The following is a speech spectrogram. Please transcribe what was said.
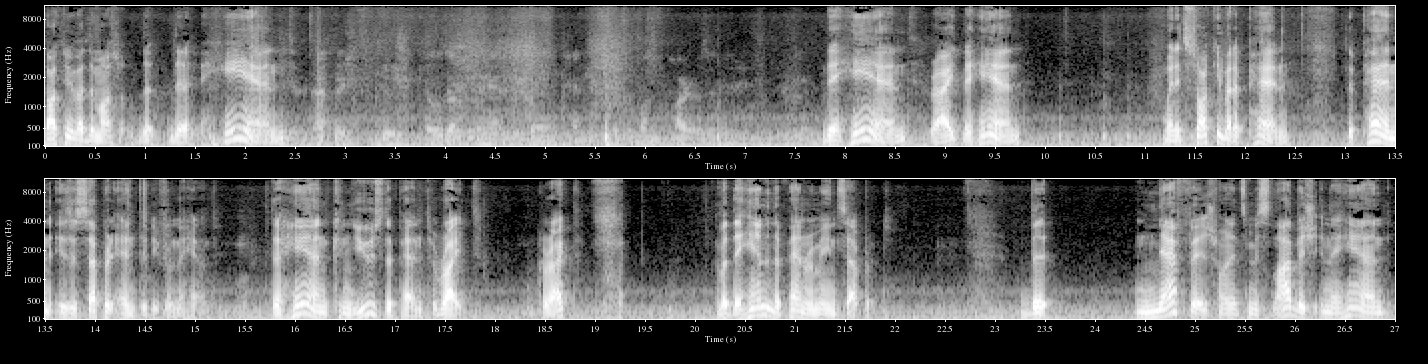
Talk to me about the muscle. The the hand. Nefesh really fills up the hand, the pen is just one part of it. The hand, right? The hand. When it's talking about a pen, the pen is a separate entity from the hand. The hand can use the pen to write, correct? But the hand and the pen remain separate. The nefesh, when it's mislabish in the hand,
